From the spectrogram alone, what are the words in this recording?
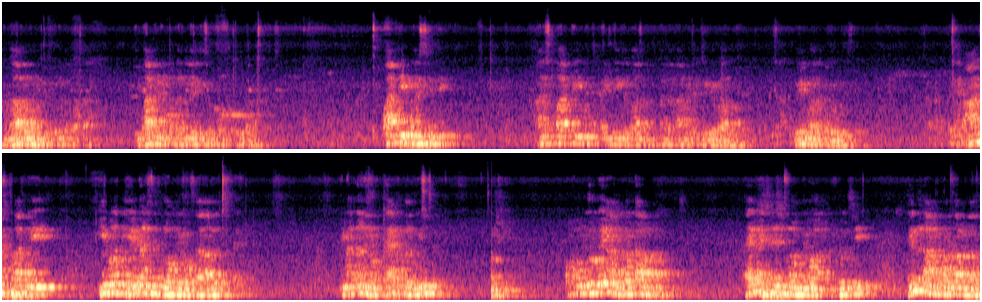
మన మనం చెప్పుకున్న తర్వాత ఈ పార్టీని ప్రజలే తీసుకుపోతున్నారు పార్టీ పరిస్థితి కాంగ్రెస్ పార్టీ అయింది చెప్పాల్సిన నాటకీయ బాధ కాంగ్రెస్ పార్టీ ఈ ఏ పరిస్థితిలో ఉంది ఒకసారి ఆలోచిస్తే ఈ మధ్యలో నేను పేపర్లో చూసాను ఒక ఊరు పోయి ఆమె కొడతా ఉన్నా రైల్వే స్టేషన్లో ఉండే చూసి ఎందుకు ఆమె కొడతా ఉన్నారు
